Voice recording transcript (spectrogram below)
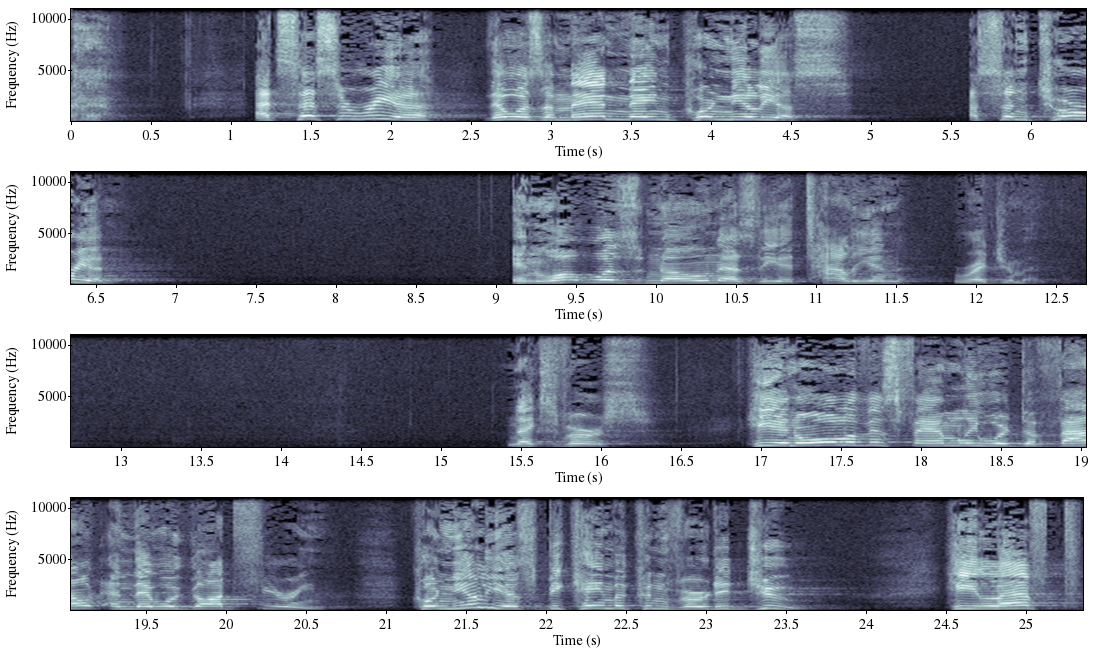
At Caesarea, there was a man named Cornelius, a centurion in what was known as the Italian regiment. Next verse. He and all of his family were devout and they were God fearing. Cornelius became a converted Jew. He left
